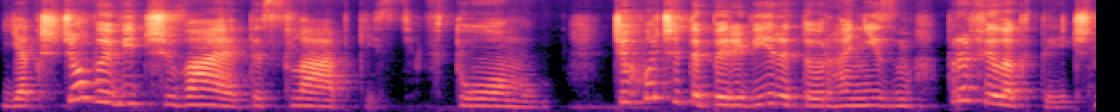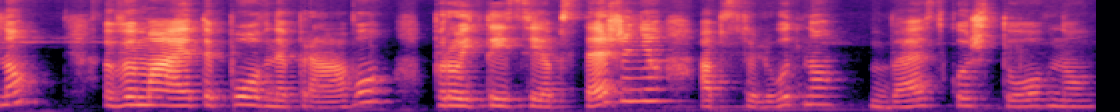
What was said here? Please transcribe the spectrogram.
якщо ви відчуваєте слабкість в тому, чи хочете перевірити організм профілактично, ви маєте повне право пройти ці обстеження абсолютно безкоштовно.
